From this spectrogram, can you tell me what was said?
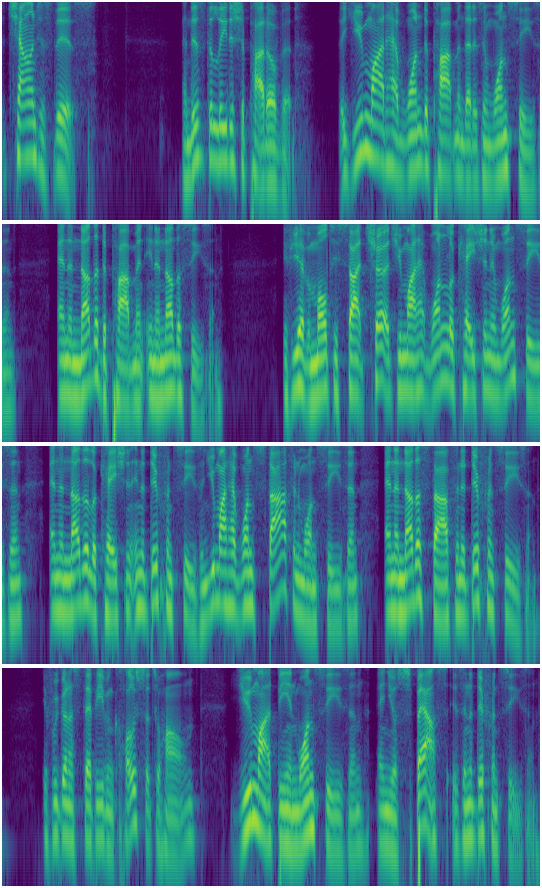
The challenge is this, and this is the leadership part of it that you might have one department that is in one season and another department in another season. If you have a multi site church, you might have one location in one season and another location in a different season. You might have one staff in one season and another staff in a different season. If we're going to step even closer to home, you might be in one season and your spouse is in a different season.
